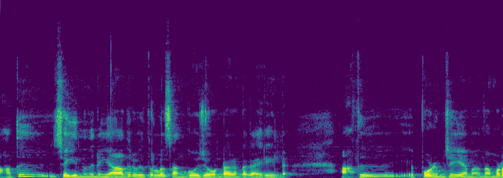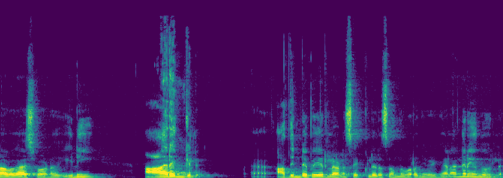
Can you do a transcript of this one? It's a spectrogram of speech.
അത് ചെയ്യുന്നതിന് യാതൊരു വിധത്തിലുള്ള സങ്കോചം ഉണ്ടാകേണ്ട കാര്യമില്ല. അത് എപ്പോഴും ചെയ്യാൻ നമ്മുടെ അവകാശമാണ്. ഇനി ആരെങ്കിലും അതിന്റെ പേരിലാണ് സെക്യുലറിസം എന്ന് പറഞ്ഞു കഴിഞ്ഞാൽ അങ്ങനെയൊന്നുമില്ല.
